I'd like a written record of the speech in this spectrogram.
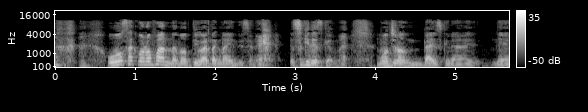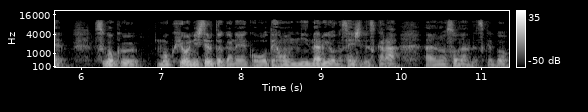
大迫のファンなのって言われたくないんですよね。好きですけどね。もちろん大好きなね、すごく目標にしてるというかね、こうお手本になるような選手ですから、あの、そうなんですけど。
